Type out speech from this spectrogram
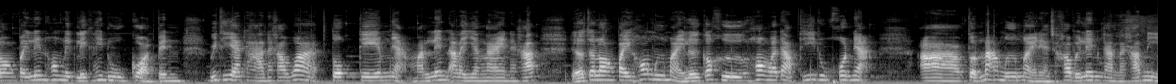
ลองไปเล่นห้องเล็ก ๆ ให้ดูก่อนเป็นวิทยาทานนะครับว่าตัวเกมเนี่ยมันเล่นอะไรยังไงนะครับ เดี๋ยวเราจะลองไปห้องมือใหม่เลยก็คือห้องระดับที่ทุกคนเนี่ยส่วนมากมือใหม่เนี่ยจะเข้าไปเล่นกันนะครับนี่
